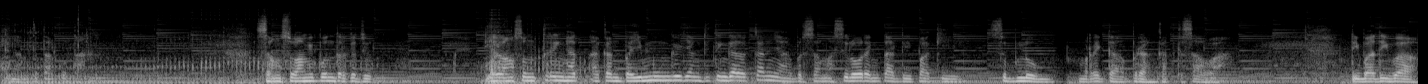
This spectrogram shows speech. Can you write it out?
dengan ketakutan. Sang suami pun terkejut. Dia langsung teringat akan bayi munggil yang ditinggalkannya bersama si Loreng tadi pagi sebelum mereka berangkat ke sawah. Tiba-tiba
